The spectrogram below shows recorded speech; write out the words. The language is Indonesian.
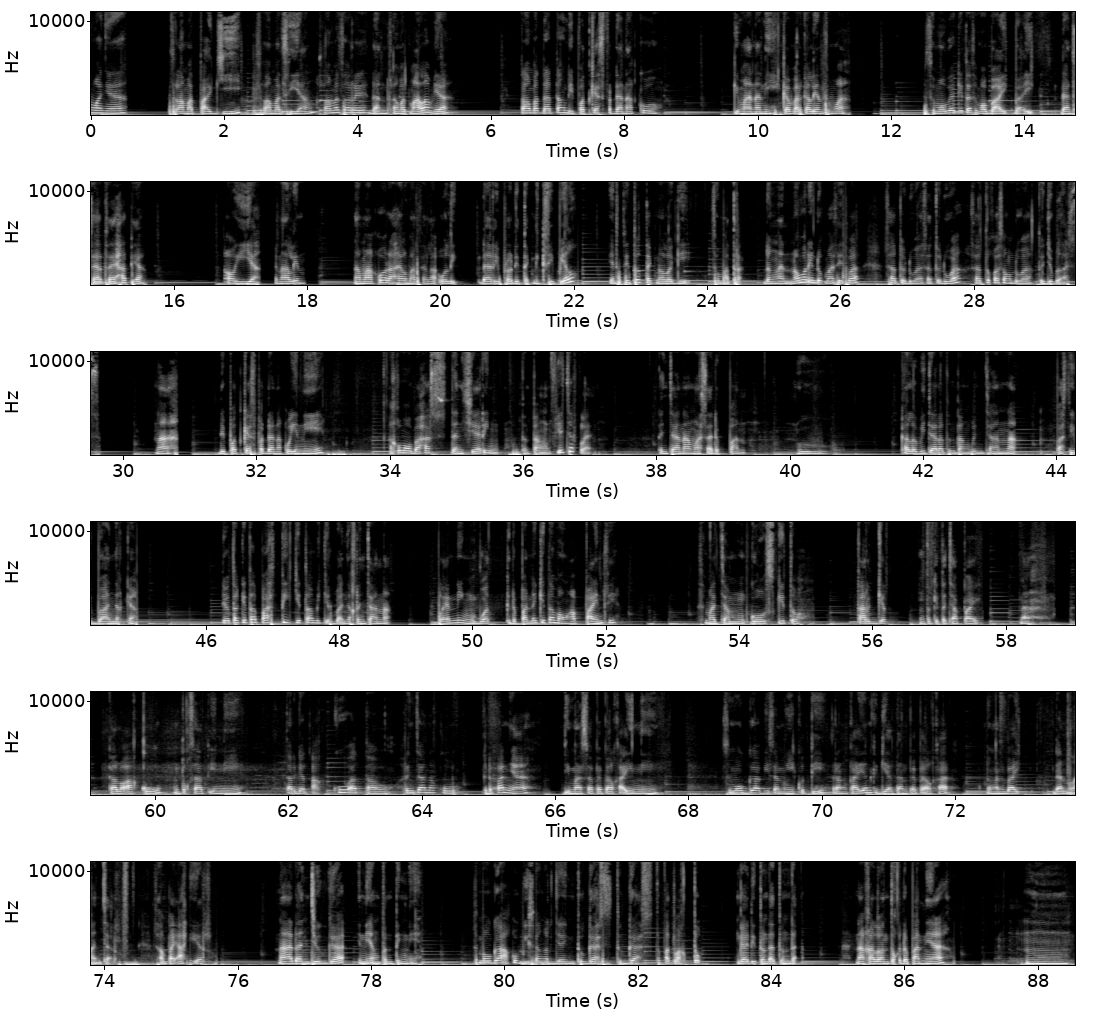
semuanya. Selamat pagi, selamat siang, selamat sore, dan selamat malam ya. Selamat datang di podcast perdanaku. Gimana nih kabar kalian semua? Semoga kita semua baik-baik dan sehat-sehat ya. Oh iya, kenalin. Nama aku Rahel Marcella Uli dari Prodi Teknik Sipil, Institut Teknologi Sumatera dengan nomor induk mahasiswa 1212-102-17. Nah, di podcast perdanaku ini, aku mau bahas dan sharing tentang future plan, rencana masa depan. Uh, kalau bicara tentang rencana, pasti banyak ya. Di otak kita pasti kita mikir banyak rencana, planning buat ke depannya kita mau ngapain sih? Semacam goals gitu, target untuk kita capai. Nah, kalau aku untuk saat ini, target aku atau rencanaku ke depannya di masa PPLK ini, semoga bisa mengikuti rangkaian kegiatan PPLK dengan baik dan lancar sampai akhir. Nah, dan juga ini yang penting nih. Semoga aku bisa ngerjain tugas-tugas tepat waktu, nggak ditunda-tunda. Nah, kalau untuk ke depannya, hmm,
